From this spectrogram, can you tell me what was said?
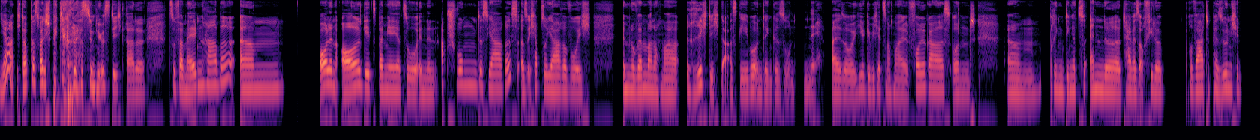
ja, ich glaube, das war die spektakulärste News, die ich gerade zu vermelden habe. Ähm, all in all geht es bei mir jetzt so in den Abschwung des Jahres. Also ich habe so Jahre, wo ich im November nochmal richtig Gas gebe und denke so, ne, also hier gebe ich jetzt nochmal Vollgas und ähm, bringe Dinge zu Ende, teilweise auch viele private, persönliche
